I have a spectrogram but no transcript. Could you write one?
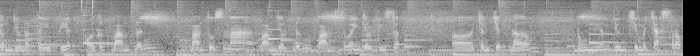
ជនយើងដទៃទៀតឲ្យគាត់បានដឹង បានទស្សនាបានយល់ដឹង បានស្វែងយល់ពីសិទ្ធិជនជាតិដើមក្នុងនាមយើងជាម្ចាស់ស្រុក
